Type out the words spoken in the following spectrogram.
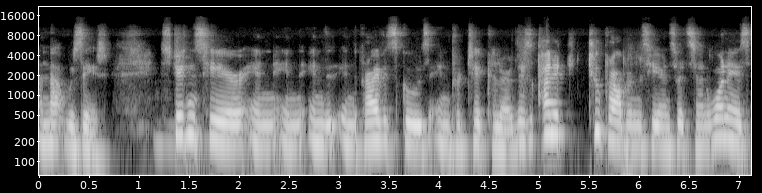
and that was it. Mm-hmm. Students here in in in the in the private schools in particular, there's kind of two problems here in Switzerland. One is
